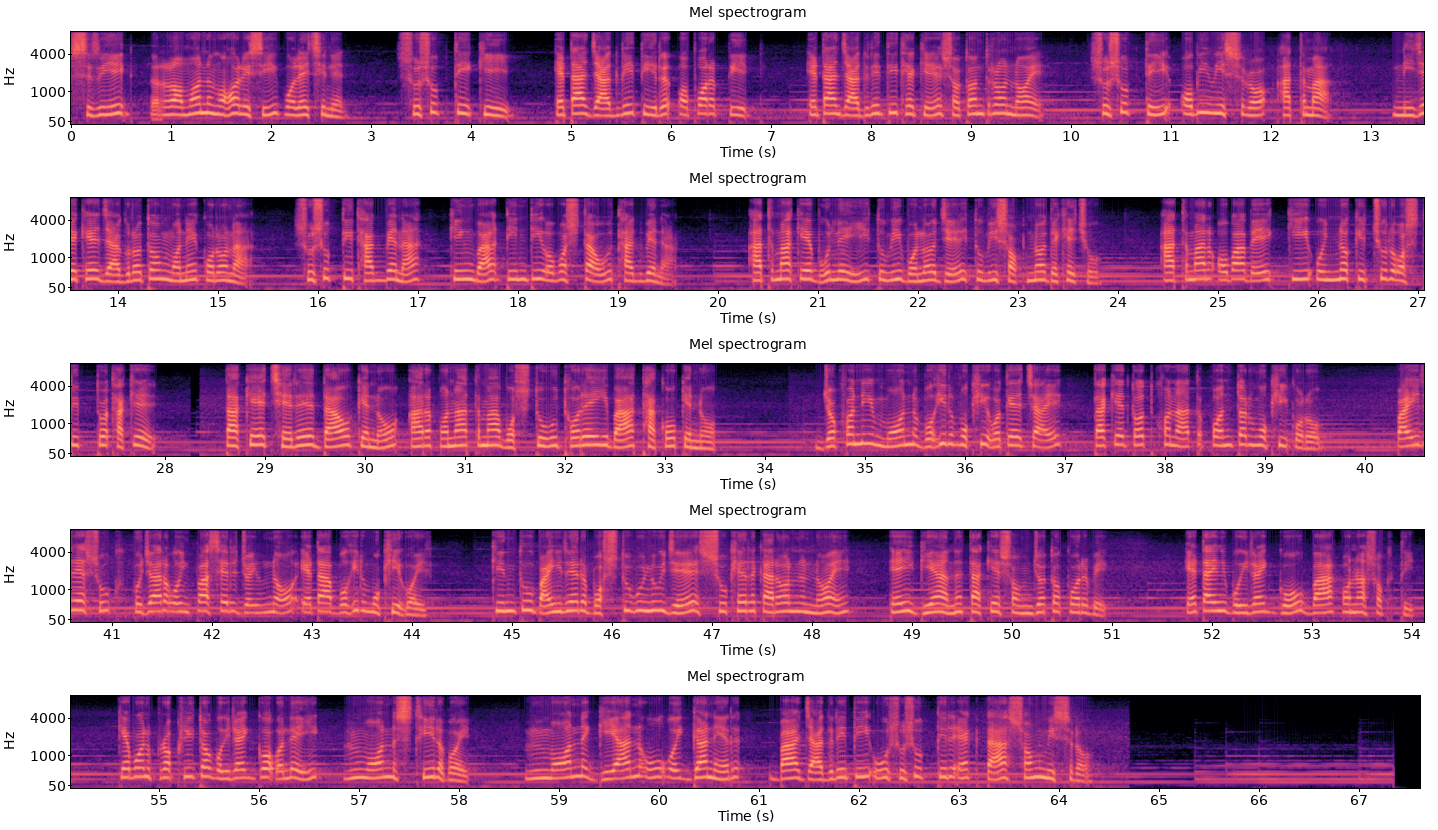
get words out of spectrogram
শ্রী রমন মহর্ষি বলেছিলেন, সুষুপ্তি কি? এটা জাগৃতির অপর পিঠ। এটা জাগৃতি থেকে স্বতন্ত্র নয়। সুষুপ্তি অবিমিশ্র আত্মা। নিজেকে জাগ্রত মনে করো না। সুষুপ্তি থাকবে না কিংবা তিনটি অবস্থাও থাকবে না। আত্মাকে ভুলেই তুমি বলো যে তুমি স্বপ্ন দেখেছ। আত্মার অভাবে কি অন্য কিছুর অস্তিত্ব থাকে? তাকে ছেড়ে দাও কেন? আর অনাত্মা বস্তু ধরেই বা থাকো কেন? যখনই মন বহির্মুখী হতে চায়, তাকে তৎক্ষণাৎ অন্তর্মুখী করো। বাইরে সুখ খোঁজার অভ্যাসের জন্য এটা বহির্মুখী হয়। কিন্তু বাইরের বস্তুগুলো যে সুখের কারণ নয়, এই জ্ঞান তাকে সংযত করবে। এটাই বৈরাগ্য বা অনাসক্তি। কেবল প্রকৃত বৈরাগ্য হলেই মন স্থির হয়। মন জ্ঞান ও অজ্ঞানের বা জাগৃতি ও সুষুপ্তির একটা সংমিশ্র।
